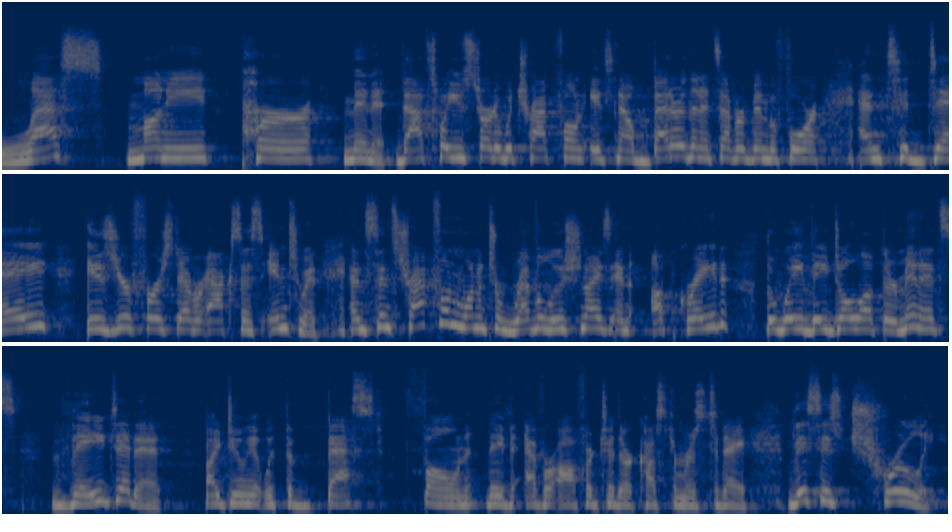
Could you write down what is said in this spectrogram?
less money per minute. That's why you started with TracFone. It's now better than it's ever been before. And today is your first ever access into it. And since TracFone wanted to revolutionize and upgrade the way they dole out their minutes, they did it by doing it with the best phone they've ever offered to their customers today. This is truly,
